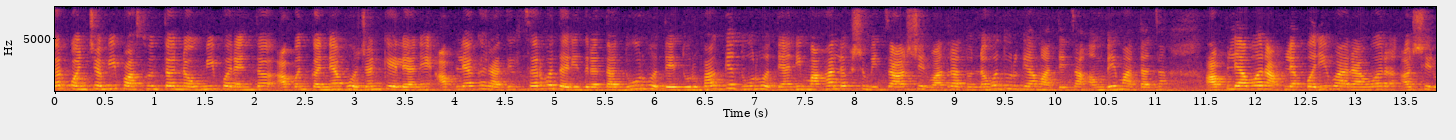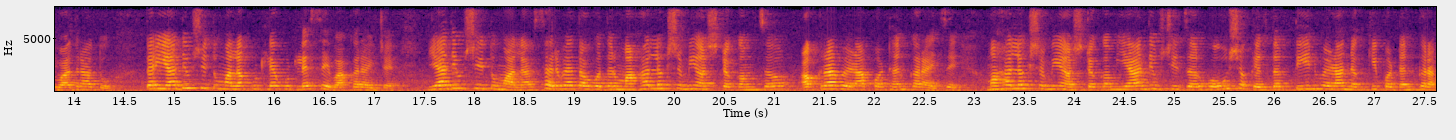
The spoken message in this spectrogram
तर पंचमीपासून तर नवमीपर्यंत आपण कन्या भोजन केल्याने आपल्या घरातील सर्व दरिद्रता दूर होते दुर्भाग्य दूर होते आणि महालक्ष्मीचा आशीर्वाद राहतो. नवदुर्गा मातेचा अंबे माताचा आपल्यावर आपल्या परिवारावर आशीर्वाद राहतो. तर या दिवशी तुम्हाला कुठल्या कुठल्या सेवा करायच्या आहे या दिवशी तुम्हाला सर्वात अगोदर महालक्ष्मी अष्टकमचं अकरा वेळा पठन करायचं आहे महालक्ष्मी अष्टकम या दिवशी जर होऊ शकेल तर तीन वेळा नक्की पठन करा.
